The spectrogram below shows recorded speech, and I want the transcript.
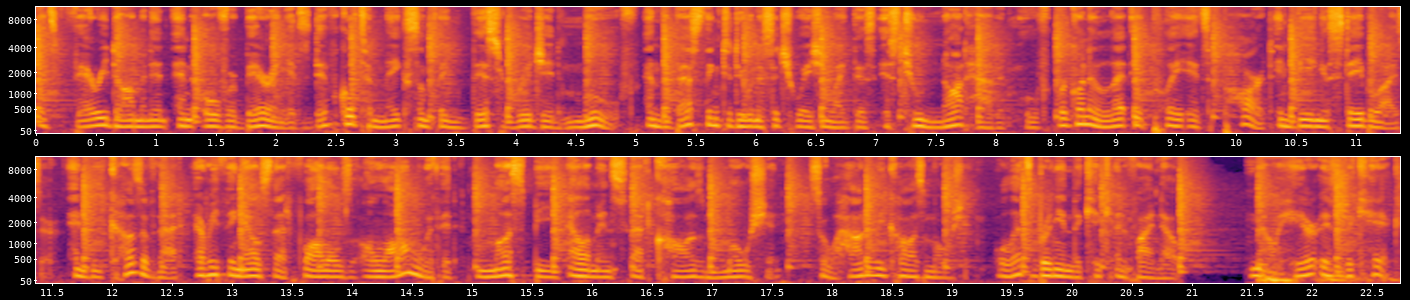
It's very dominant and overbearing. It's difficult to make something this rigid move. And the best thing to do in a situation like this is to not have it move. We're going to let it play its part in being a stabilizer. And because of that, everything else that follows along with it must be elements that cause motion. So how do we cause motion? Well, let's bring in the kick and find out. Now here is the kick,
